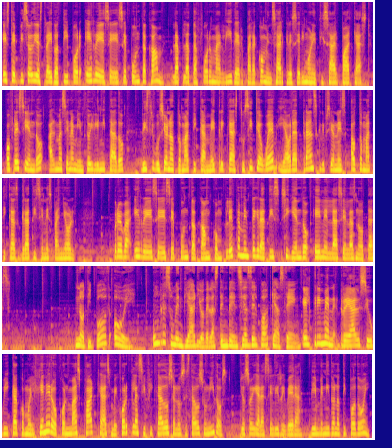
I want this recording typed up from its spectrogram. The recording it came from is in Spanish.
Este episodio es traído a ti por rss.com, la plataforma líder para comenzar, crecer y monetizar podcast, ofreciendo almacenamiento ilimitado, distribución automática, métricas, tu sitio web y ahora transcripciones automáticas gratis en español. Prueba rss.com completamente gratis siguiendo el enlace en las notas. Notipod hoy un resumen diario de las tendencias del podcasting. El crimen real se ubica como el género con más podcasts mejor clasificados en los Estados Unidos. Yo soy Araceli Rivera. Bienvenido a Notipod hoy.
